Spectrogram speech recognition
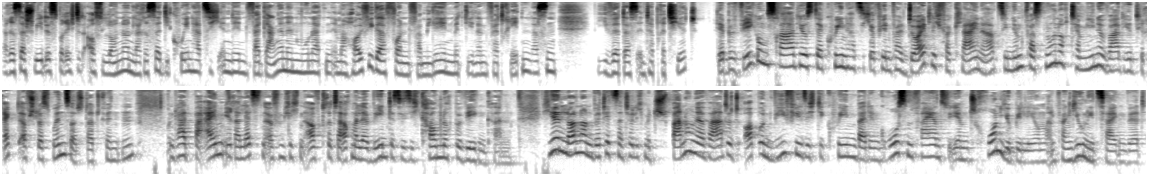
Larissa Schwedes berichtet aus London. Larissa, die Queen hat sich in den vergangenen Monaten immer häufiger von Familienmitgliedern vertreten lassen. Wie wird das interpretiert? Der Bewegungsradius der Queen hat sich auf jeden Fall deutlich verkleinert. Sie nimmt fast nur noch Termine wahr, die direkt auf Schloss Windsor stattfinden und hat bei einem ihrer letzten öffentlichen Auftritte auch mal erwähnt, dass sie sich kaum noch bewegen kann. Hier in London wird jetzt natürlich mit Spannung erwartet, ob und wie viel sich die Queen bei den großen Feiern zu ihrem Thronjubiläum Anfang Juni zeigen wird.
